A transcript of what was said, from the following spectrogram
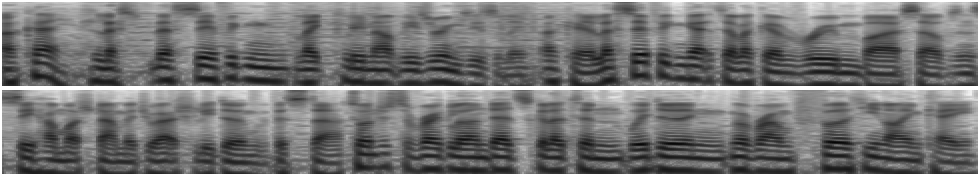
Okay, let's let's see if we can like clean out these rooms easily. Okay, let's see if we can get to like a room by ourselves and see how much damage we're actually doing with this staff. So on just a regular undead skeleton, we're doing around 39k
